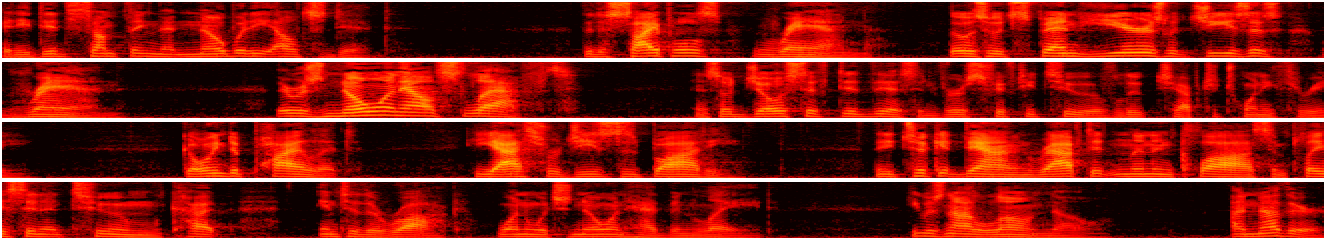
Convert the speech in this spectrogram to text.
And he did something that nobody else did. The disciples ran. Those who had spent years with Jesus ran. There was no one else left. And so Joseph did this in verse 52 of Luke chapter 23. Going to Pilate, he asked for Jesus' body. Then he took it down and wrapped it in linen cloths and placed it in a tomb cut into the rock, one which no one had been laid. He was not alone, though. Another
